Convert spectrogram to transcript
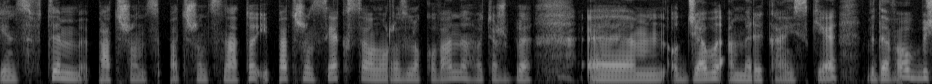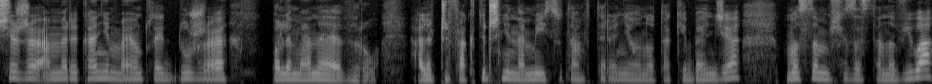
Więc w tym patrząc, patrząc na to i patrząc, jak są rozlokowane chociażby em, oddziały amerykańskie, wydawałoby się, że Amerykanie mają tutaj duże pole manewru. Ale czy faktycznie na miejscu tam w terenie ono takie będzie? Mocno bym się zastanowiła.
